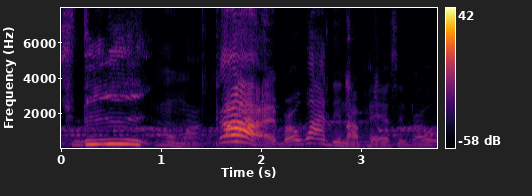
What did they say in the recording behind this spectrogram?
Sneak. Oh my god, bro. Why didn't I pass it, bro?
